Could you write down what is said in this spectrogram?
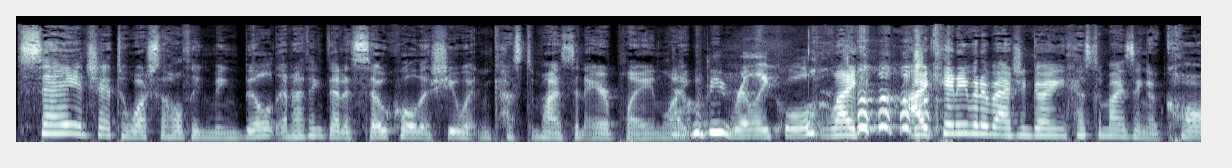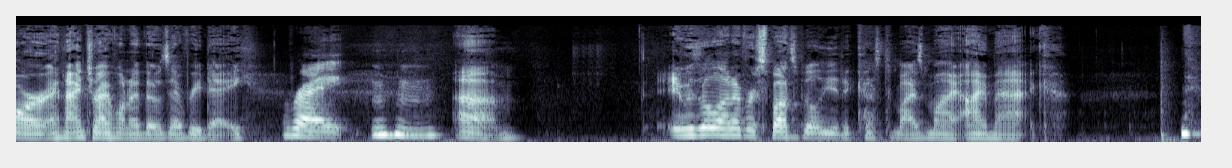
say, and she had to watch the whole thing being built. And I think that is so cool that she went and customized an airplane. Like, that would be really cool. like I can't even imagine going and customizing a car, and I drive one of those every day. right. Mm-hmm. Um, it was a lot of responsibility to customize my iMac.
